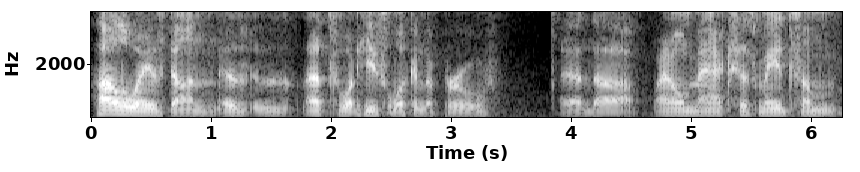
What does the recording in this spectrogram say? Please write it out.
Holloway is done. That's what he's looking to prove and uh, I know Max has made some.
